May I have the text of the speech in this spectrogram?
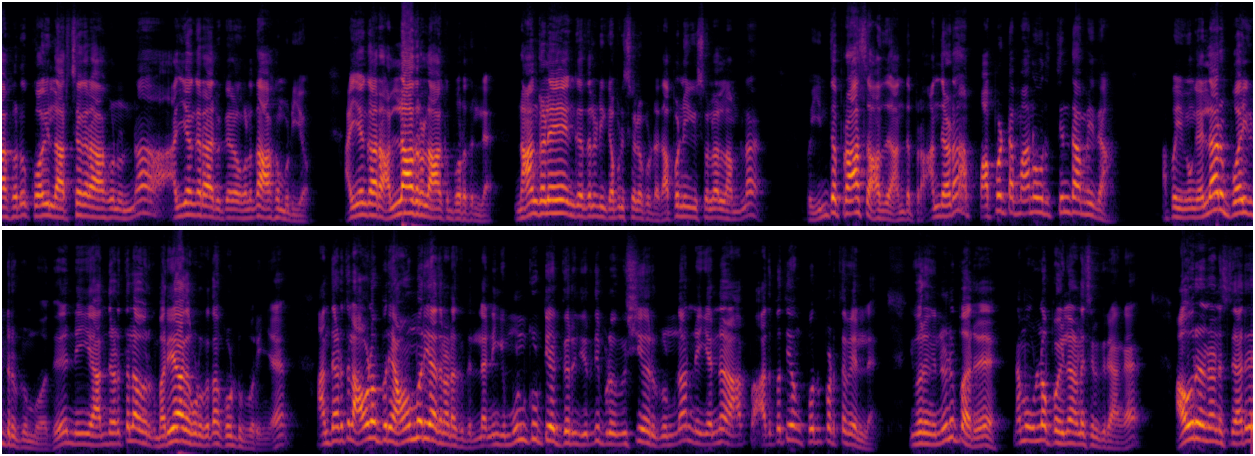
ஆகணும் கோயில் அர்ச்சகர் ஆகணும்னா ஐயங்கரா இருக்கிறவங்கள தான் ஆக முடியும். ஐயங்கார் அல்லாதவர்கள் ஆக்க நாங்களே எங்கள் இதில் நீங்கள் அப்படி சொல்லக்கூடாது. அப்போ நீங்கள் சொல்லலாம்ல? இப்போ இந்த ப்ராசஸ் அது அந்த அந்த இடம் அப்பட்டமான ஒரு திண்டாமை தான். அப்போ இவங்க எல்லாரும் போய்கிட்டு இருக்கும்போது நீங்கள் அந்த இடத்துல அவருக்கு மரியாதை கொடுக்க தான் கூட்டு போகிறீங்க அந்த இடத்துல அவ்வளோ பெரிய அவமரியாதை நடக்குது இல்லை நீங்கள் முன்கூட்டியே தெரிஞ்சிருந்து இப்படி ஒரு விஷயம் இருக்கும்னா நீங்கள் என்ன அதை பற்றி அவங்க பொருட்படுத்தவே இல்லை. இவர் இங்கே நினைப்பாரு நம்ம உள்ளே போயிலாம் நினைச்சிருக்கிறாங்க. அவரு என்ன நினைச்சாரு?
